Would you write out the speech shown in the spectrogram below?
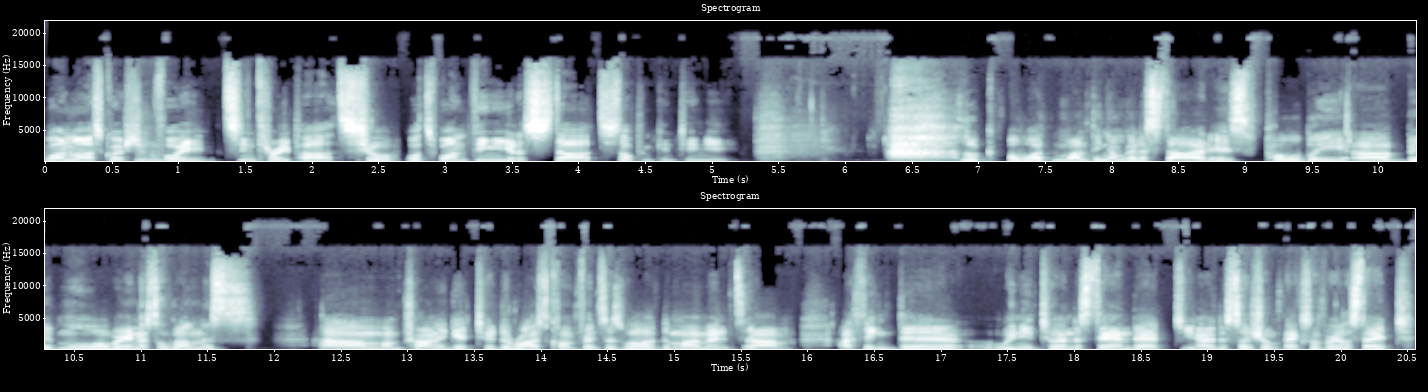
one last question mm-hmm. for you. It's in three parts. Sure. What's one thing you got to start, stop, and continue? Look, what one thing I'm going to start is probably a bit more awareness of wellness. Um, I'm trying to get to the Rise conference as well at the moment. Yeah. Um, I think the we need to understand that you know the social impacts of real estate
